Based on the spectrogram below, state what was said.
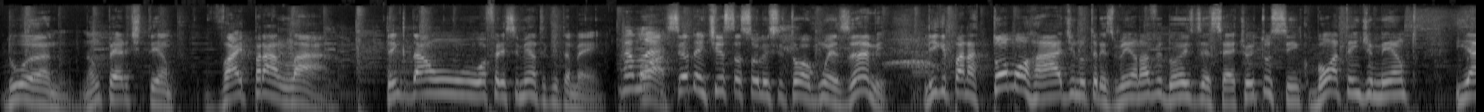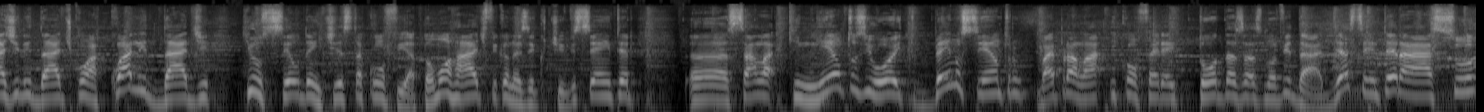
Do ano. Não perde tempo. Vai para lá. Tem que dar um oferecimento aqui também. Vamos Ó, lá. Seu dentista solicitou algum exame? Ligue para Tomorrad no 3692-1785. Bom atendimento e agilidade com a qualidade que o seu dentista confia. Tomorrad fica no Executive Center, ah, sala 508, bem no centro. Vai para lá e confere aí todas as novidades. E a Centeraço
